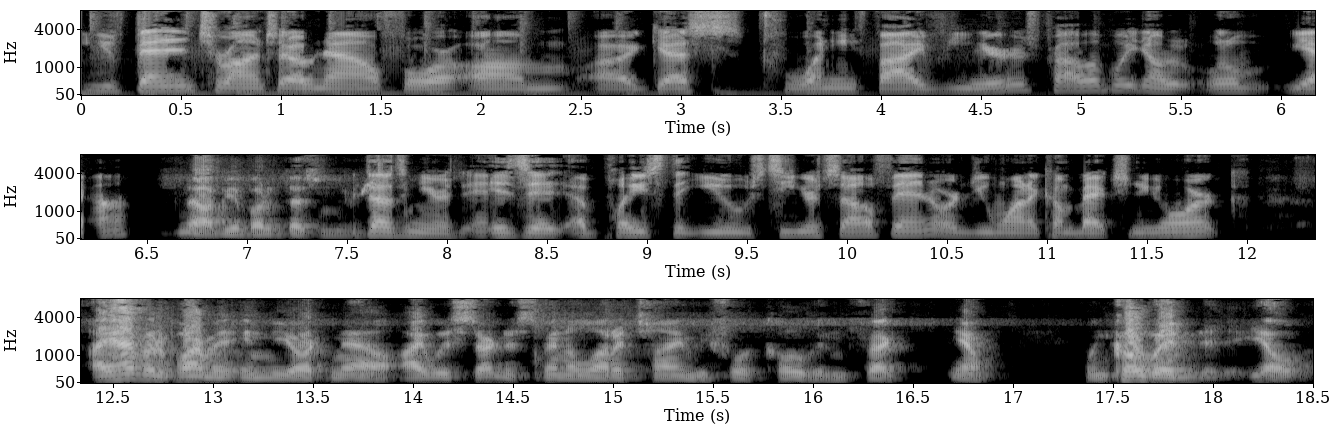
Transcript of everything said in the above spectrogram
You've been in Toronto now for, um, I guess, 25 years, probably. No, little, yeah. No, it'd be about a dozen years. A dozen years. Is it a place that you see yourself in, or do you want to come back to New York? I have an apartment in New York now. I was starting to spend a lot of time before COVID. In fact, you know, when COVID, you know,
